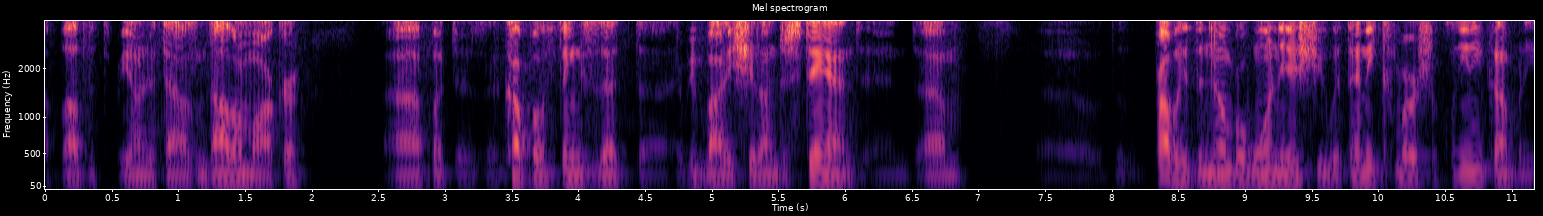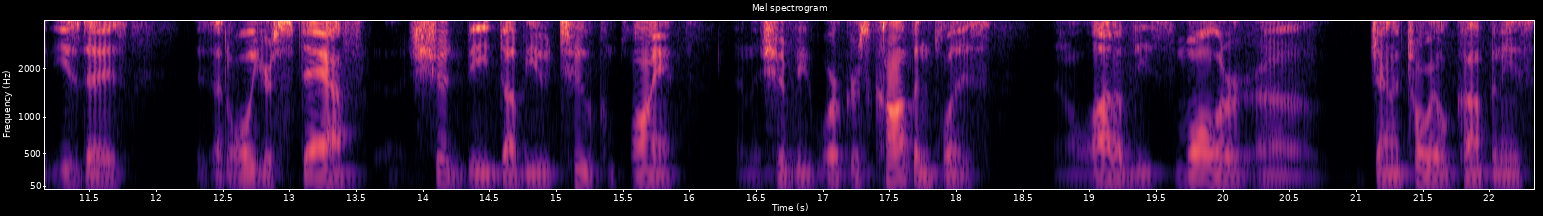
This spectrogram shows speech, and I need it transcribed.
above the three hundred thousand dollar marker. Uh, but there's a couple of things that uh, everybody should understand, and um, probably the number one issue with any commercial cleaning company these days is that all your staff uh, should be W 2 compliant and there should be workers' comp in place. And a lot of these smaller uh, janitorial companies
